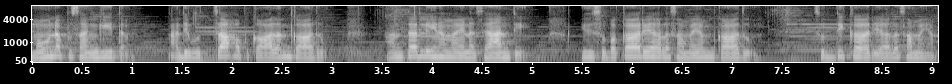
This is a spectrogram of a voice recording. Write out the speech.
మౌనపు సంగీతం అది ఉత్సాహపు కాలం కాదు. అంతర్లీనమైన శాంతి ఇది శుభకార్యాల సమయం కాదు. శుద్ధి కార్యాల సమయం.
